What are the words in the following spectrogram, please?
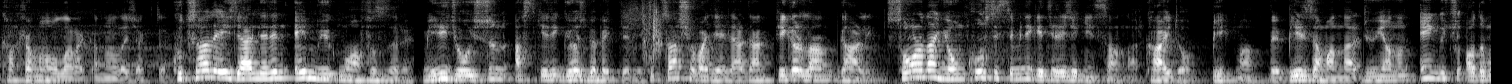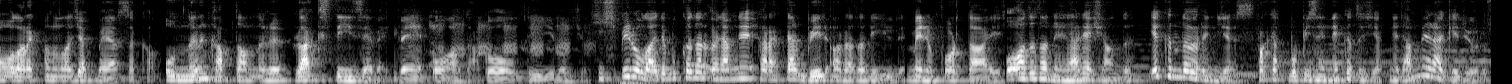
kahraman olarak anılacaktı. Kutsal ejderlerin en büyük muhafızları. Mary Joyce'un askeri göz bebekleri. Kutsal şövalyelerden Figurlan Garling. Sonradan Yonkou sistemini getirecek insanlar. Kaido, Big Mom ve bir zamanlar dünyanın en güçlü adamı olarak anılacak Beyaz Sakal. Onların kaptanları Rax D. Zebek ve o adam Goldie Roger. Hiçbir olayda bu kadar önemli karakter bir arada değildi. Marineford dahil. O adada neler yaşandı? Yakında öğreneceğiz. Fakat bu bize ne katacak? Neden merak ediyoruz?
